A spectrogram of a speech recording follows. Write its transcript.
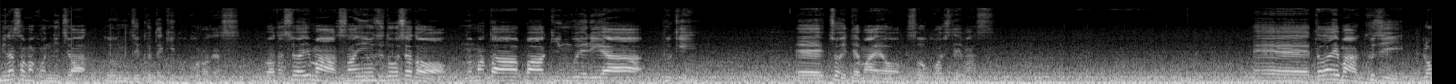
皆様こんにちは。四軸的心です。私は今山陽自動車道沼田パーキングエリア付近、えー、ちょい手前を走行しています、えー、ただいま9時6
